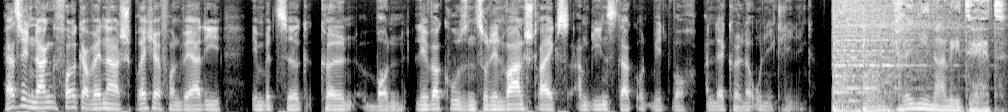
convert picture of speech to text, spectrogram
Herzlichen Dank, Volker Wenner, Sprecher von Verdi im Bezirk Köln-Bonn-Leverkusen zu den Warnstreiks am Dienstag und Mittwoch an der Kölner Uniklinik. Kriminalität.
